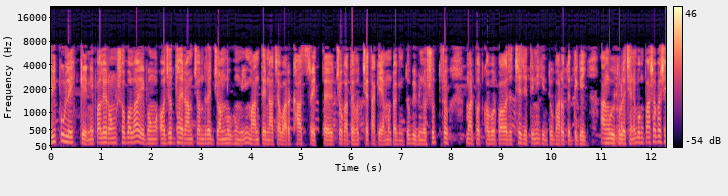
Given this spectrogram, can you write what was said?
লিপু লেককে নেপালের অংশ বলা এবং অযোধ্যায় রামচন্দ্রের জন্মভূমি মানতে না চাওয়ার খাস চোকাতে হচ্ছে তাকে, এমনটা কিন্তু বিভিন্ন সূত্র মারফত খবর পাওয়া যাচ্ছে যে তিনি কিন্তু ভারতের দিকেই আঙুল তুলেছেন এবং পাশাপাশি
